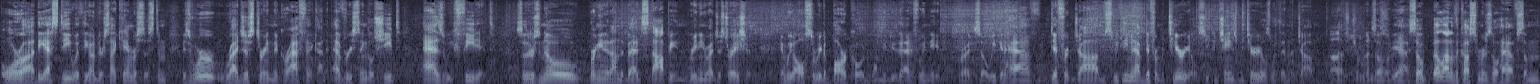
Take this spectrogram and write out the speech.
or uh, the SD with the underside camera system, is we're registering the graphic on every single sheet as we feed it. So there's no bringing it on the bed, stopping, reading registration, and we also read a barcode when we do that if we need. Right. So we could have different jobs. We can even have different materials. You can change materials within the job. Oh, that's tremendous. So yeah, so a lot of the customers will have some,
